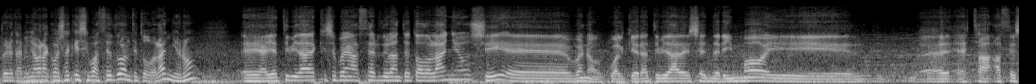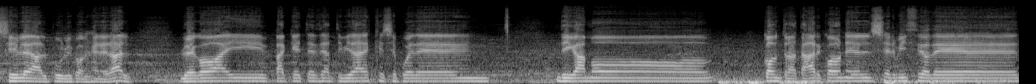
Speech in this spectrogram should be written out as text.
pero también habrá cosas que se va a hacer durante todo el año, ¿no? Eh, hay actividades que se pueden hacer durante todo el año, sí. Eh, bueno, cualquier actividad de senderismo y eh, está accesible al público en general. Luego hay paquetes de actividades que se pueden, digamos, contratar con el servicio de,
